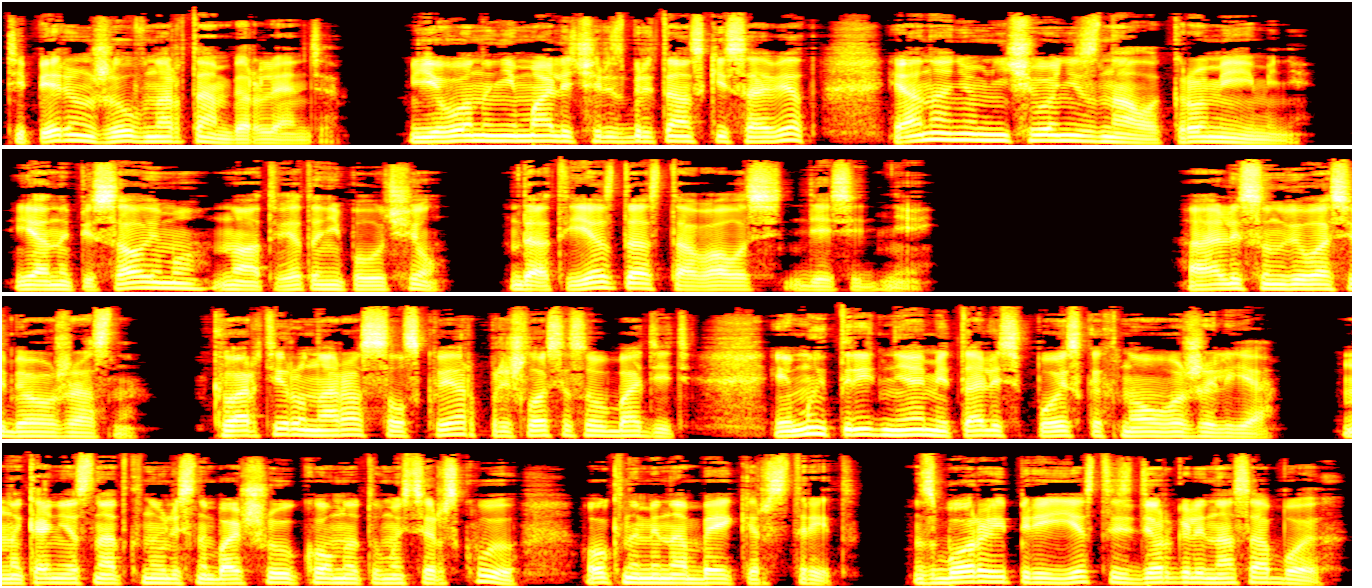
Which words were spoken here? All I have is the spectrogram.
Теперь он жил в Нортамберленде. Его нанимали через британский совет, и она о нем ничего не знала, кроме имени. Я написал ему, но ответа не получил. До отъезда оставалось 10 дней. Алисон вела себя ужасно. Квартиру на Рассел-сквер пришлось освободить, и мы три дня метались в поисках нового жилья. Наконец наткнулись на большую комнату-мастерскую окнами на Бейкер-стрит. Сборы и переезд издергали нас обоих.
